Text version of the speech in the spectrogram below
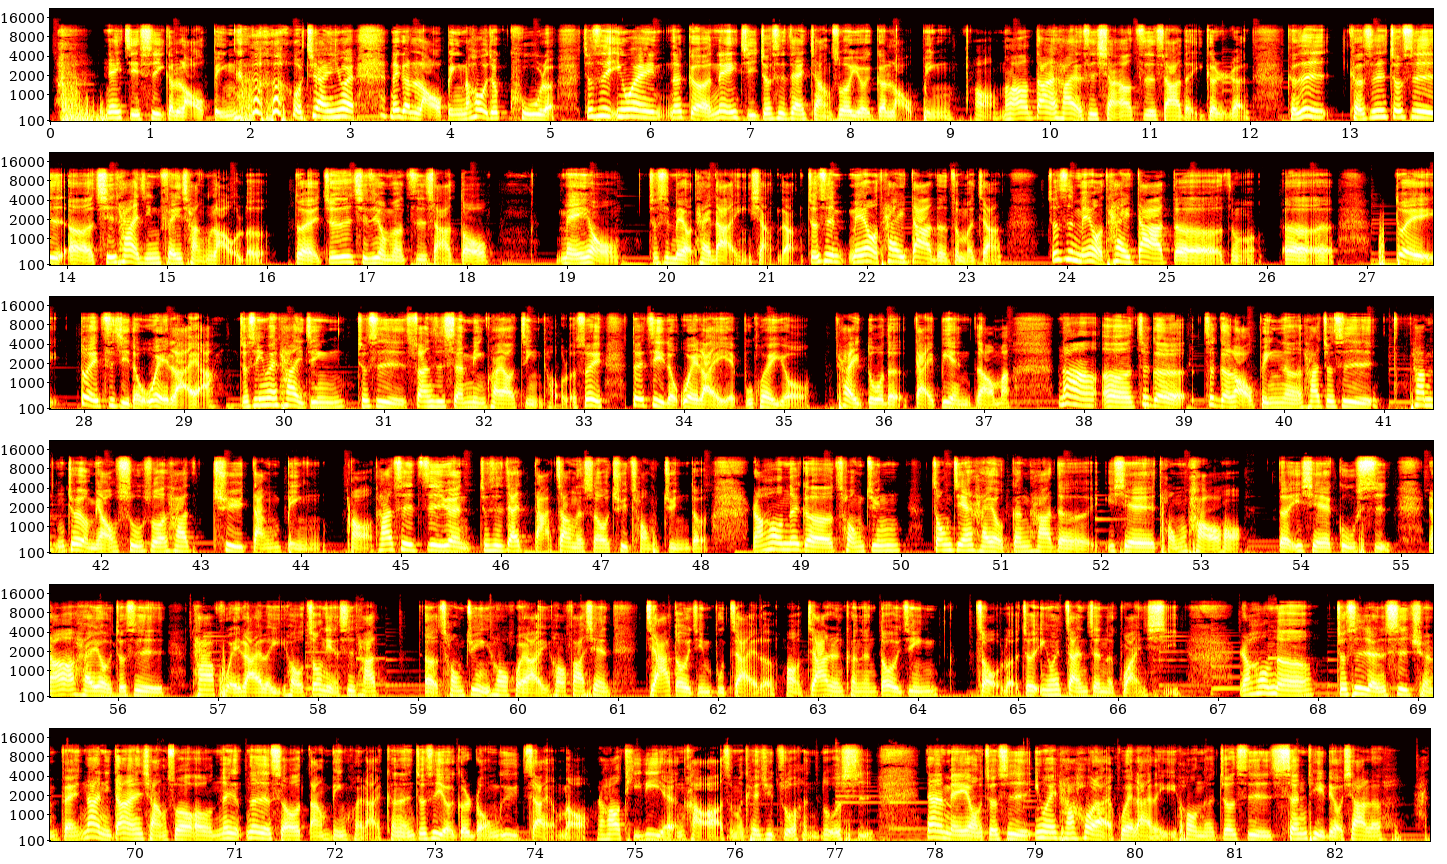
那一集是一个老兵，我居然因为那个老兵，然后我就哭了，就是因为那个那一集就是在讲说有一个老兵哦，然后当然他也是想要自杀的一个人，可是可是就是呃，其实他已经非常老了。对，就是其实有没有自杀都没有，就是没有太大影响，这样就是没有太大的怎么讲，就是没有太大的怎么呃，对对自己的未来啊，就是因为他已经就是算是生命快要尽头了，所以对自己的未来也不会有太多的改变，你知道吗？那呃，这个这个老兵呢，他就是他们就有描述说他去当兵。哦，他是自愿，就是在打仗的时候去从军的。然后那个从军中间还有跟他的一些同袍哈的一些故事。然后还有就是他回来了以后，重点是他呃从军以后回来以后，发现家都已经不在了哦，家人可能都已经走了，就因为战争的关系。然后呢？就是人事全非，那你当然想说哦，那那个时候当兵回来，可能就是有一个荣誉在，有没有？然后体力也很好啊，什么可以去做很多事，但没有，就是因为他后来回来了以后呢，就是身体留下了，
